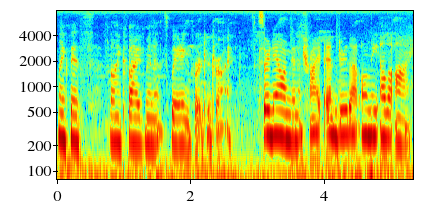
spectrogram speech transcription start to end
like this for like five minutes waiting for it to dry. So now I'm going to try and do that on the other eye.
